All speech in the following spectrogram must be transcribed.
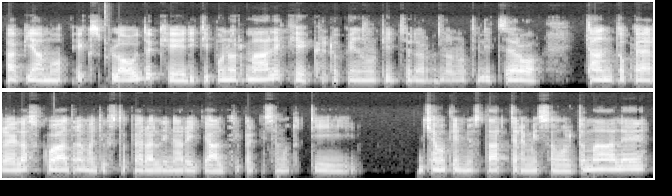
abbiamo Explode che è di tipo normale che credo che non utilizzerò, non utilizzerò tanto per la squadra ma giusto per allenare gli altri perché siamo tutti diciamo che il mio starter è messo molto male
